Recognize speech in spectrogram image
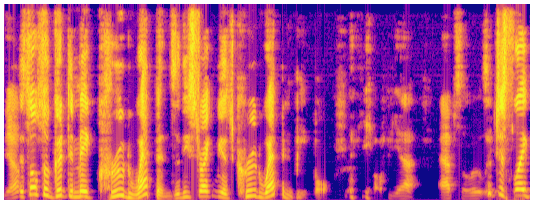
Yep. It's also good to make crude weapons, and these strike me as crude weapon people. Oh, yeah. Absolutely. So just like,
